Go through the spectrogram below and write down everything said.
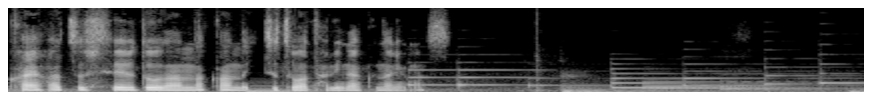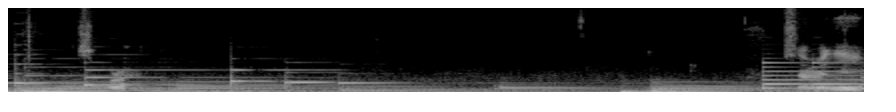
開発してるとなんだかんだ5つは足りなくなります。うんそこら辺か。ちなみに、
